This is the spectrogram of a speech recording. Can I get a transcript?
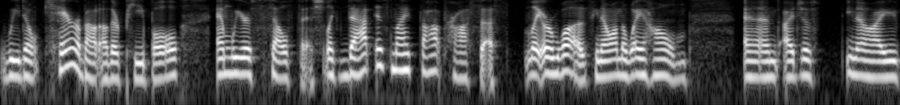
We don't care about other people and we are selfish. Like that is my thought process. Like or was, you know, on the way home. And I just, you know, I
